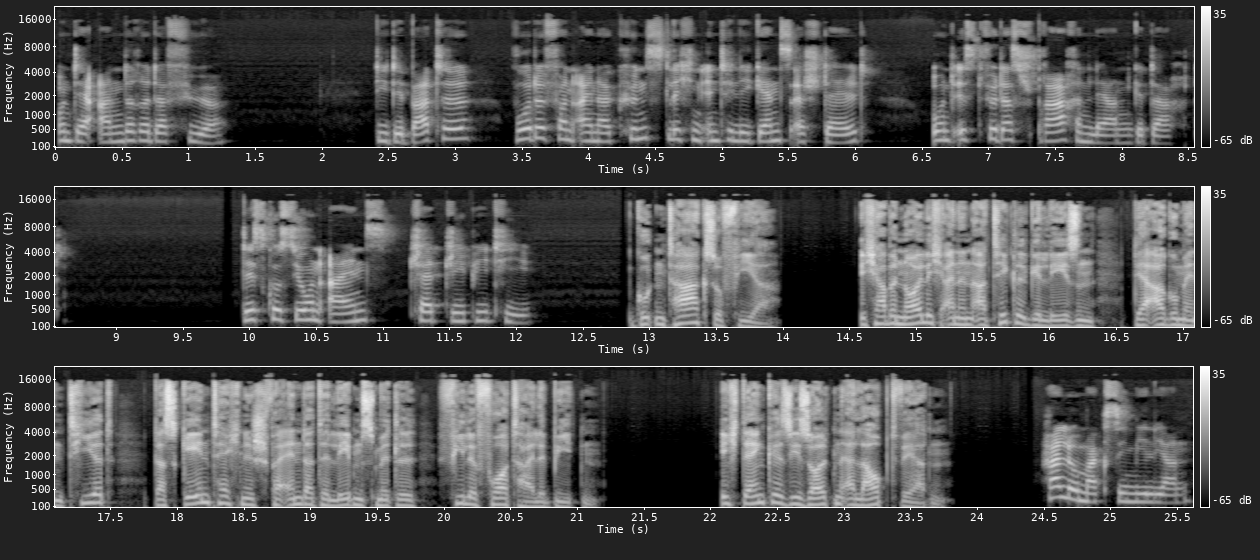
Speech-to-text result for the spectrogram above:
und der andere dafür. Die Debatte wurde von einer künstlichen Intelligenz erstellt und ist für das Sprachenlernen gedacht. Diskussion 1 ChatGPT Guten Tag, Sophia. Ich habe neulich einen Artikel gelesen, der argumentiert, dass gentechnisch veränderte Lebensmittel viele Vorteile bieten. Ich denke, sie sollten erlaubt werden. Hallo Maximilian.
